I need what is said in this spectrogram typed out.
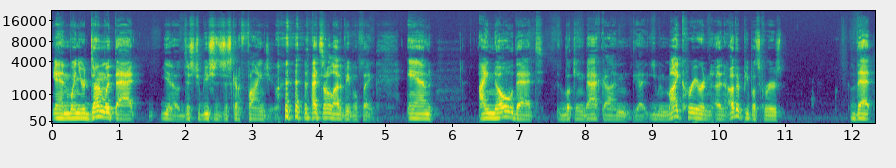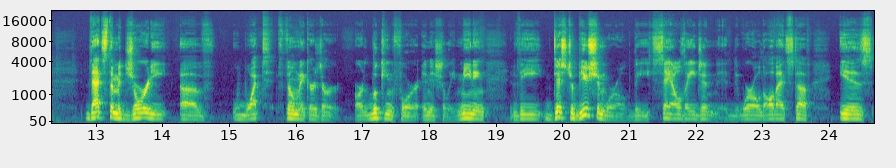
And when you're done with that you know distribution is just going to find you. That's what a lot of people think. And i know that looking back on even my career and, and other people's careers that that's the majority of what filmmakers are are looking for initially meaning the distribution world, the sales agent world, all that stuff is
